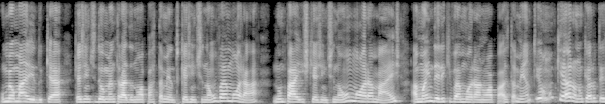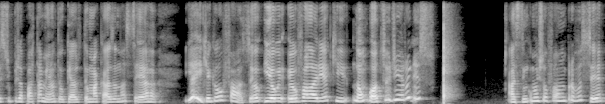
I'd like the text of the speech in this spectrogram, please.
o meu marido quer que a gente dê uma entrada num apartamento que a gente não vai morar, num país que a gente não mora mais, a mãe dele que vai morar num apartamento, e eu não quero, eu não quero ter esse tipo de apartamento, eu quero ter uma casa na serra. E aí, o que, que eu faço? Eu, e eu, eu falaria aqui: não bota seu dinheiro nisso. Assim como eu estou falando para você.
